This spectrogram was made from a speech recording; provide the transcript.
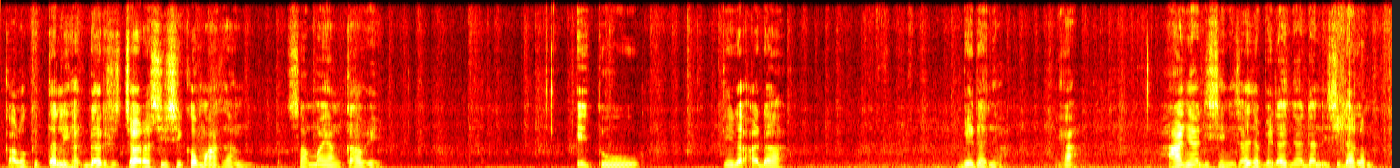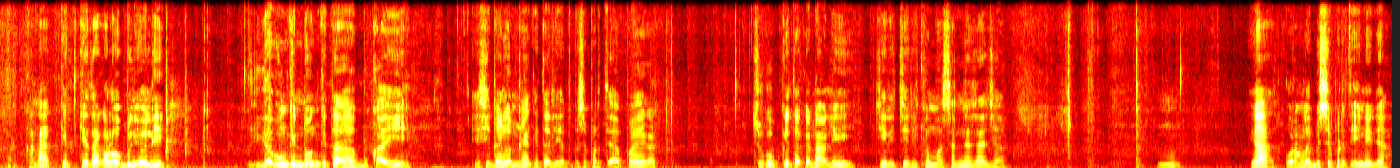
kalau kita lihat dari secara sisi kemasan sama yang KW itu tidak ada bedanya ya. Hanya di sini saja bedanya dan isi dalam. Karena kita kalau beli oli tidak mungkin dong kita bukai isi dalamnya kita lihat seperti apa ya kan cukup kita kenali ciri-ciri kemasannya saja. Hmm. ya kurang lebih seperti ini dia.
